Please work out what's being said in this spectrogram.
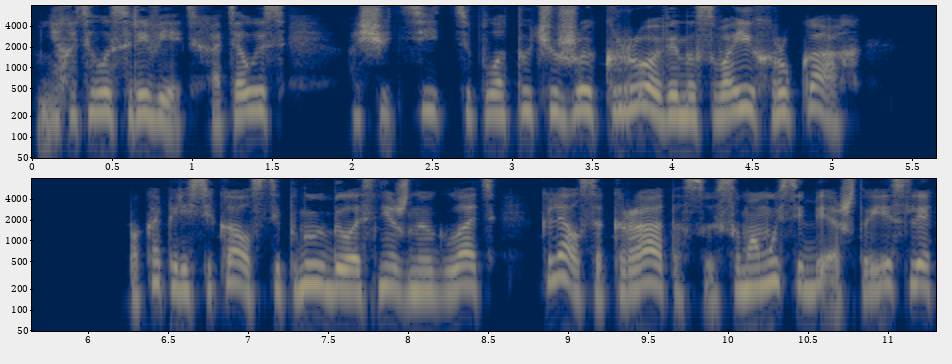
Мне хотелось реветь, хотелось ощутить теплоту чужой крови на своих руках. Пока пересекал степную белоснежную гладь, клялся Кратосу и самому себе, что если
